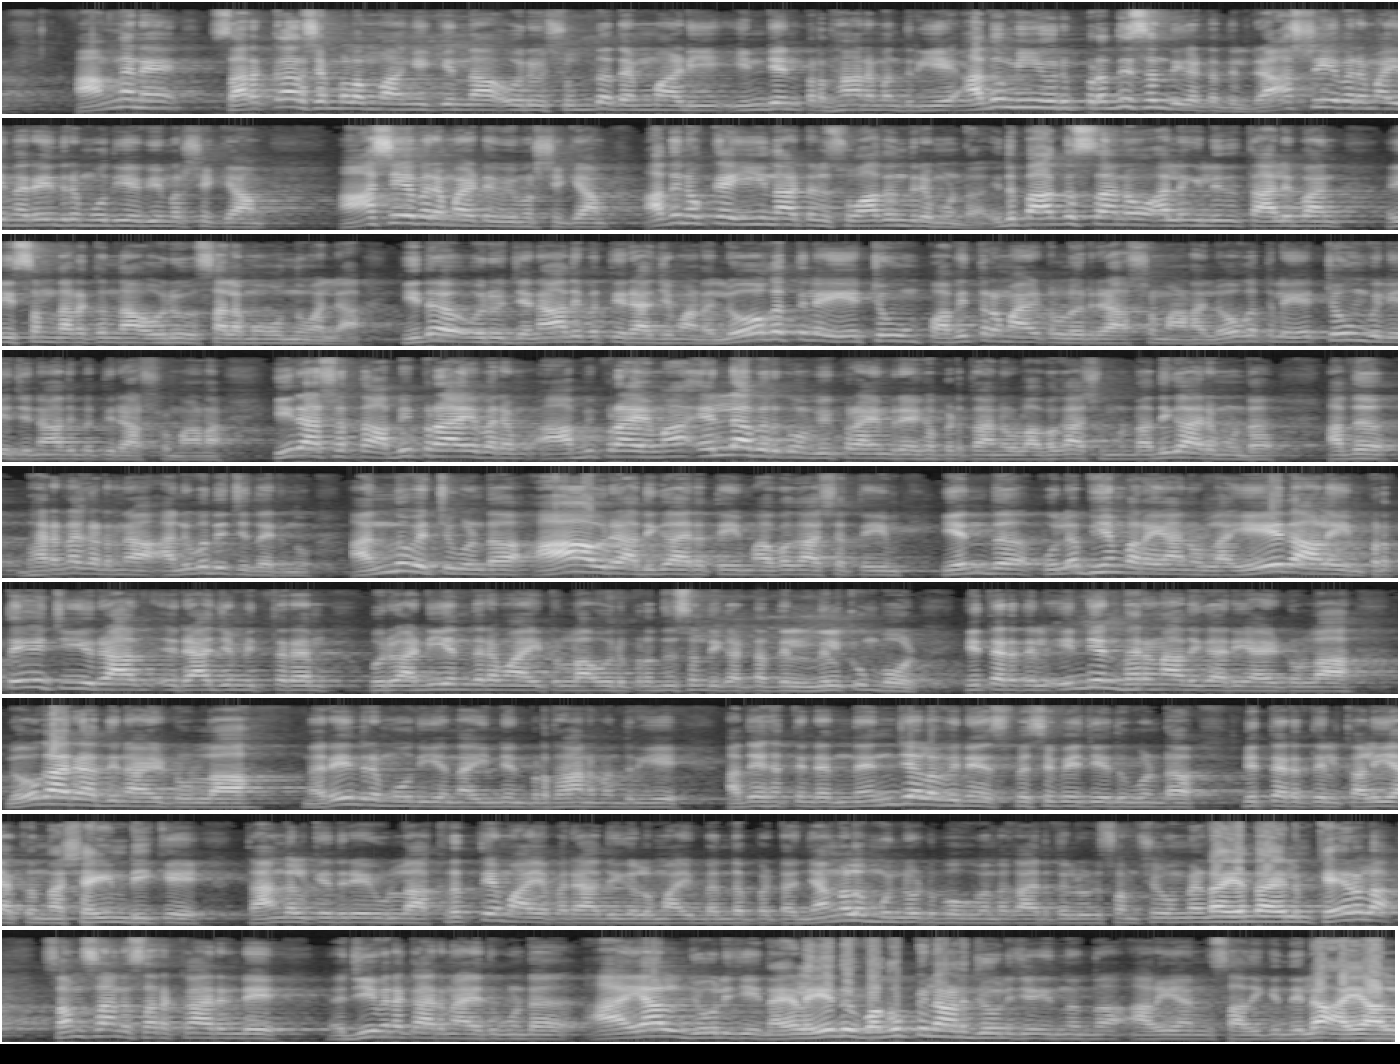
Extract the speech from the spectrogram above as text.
അങ്ങനെ സർക്കാർ ശമ്പളം വാങ്ങിക്കുന്ന ഒരു ശുദ്ധ തെമ്മാടി ഇന്ത്യൻ പ്രധാനമന്ത്രിയെ അതും ഈ ഒരു പ്രതിസന്ധി ഘട്ടത്തിൽ രാഷ്ട്രീയപരമായി നരേന്ദ്രമോദിയെ വിമർശിക്കാം. ആശയപരമായിട്ട് വിമർശിക്കാം. അതിനൊക്കെ ഈ നാട്ടിൽ സ്വാതന്ത്ര്യമുണ്ട്. ഇത് പാകിസ്ഥാനോ അല്ലെങ്കിൽ ഇത് താലിബാൻ ഇസം നടക്കുന്ന ഒരു സ്ഥലമോ ഒന്നുമല്ല. ഇത് ഒരു ജനാധിപത്യ രാജ്യമാണ്. ലോകത്തിലെ ഏറ്റവും പവിത്രമായിട്ടുള്ള ഒരു രാഷ്ട്രമാണ്. ലോകത്തിലെ ഏറ്റവും വലിയ ജനാധിപത്യ രാഷ്ട്രമാണ്. ഈ രാഷ്ട്രത്തെ അഭിപ്രായപരം അഭിപ്രായമാ എല്ലാവർക്കും അഭിപ്രായം രേഖപ്പെടുത്താനുള്ള അവകാശമുണ്ട് അധികാരമുണ്ട്. അത് ഭരണഘടന അനുവദിച്ചു തരുന്നു. അന്ന് വെച്ചുകൊണ്ട് ആ ഒരു അധികാരത്തെയും അവകാശത്തെയും എന്ത് പുലഭ്യം പറയാനുള്ള ഏതാളെയും പ്രത്യേകിച്ച് ഈ രാജ്യം ഇത്തരം ഒരു അടിയന്തരമായിട്ടുള്ള ഒരു പ്രതിസന്ധി ഘട്ടത്തിൽ നിൽക്കുമ്പോൾ ഇത്തരത്തിൽ ഇന്ത്യൻ ഭരണാധികാരിയായിട്ടുള്ള ലോകാരാധ്യനായിട്ടുള്ള നരേന്ദ്രമോദി എന്ന ഇന്ത്യൻ പ്രധാനമന്ത്രിയെ അദ്ദേഹത്തിന്റെ നെഞ്ചളവിനെ സ്പെസിഫൈ ചെയ്തുകൊണ്ട് ഇത്തരത്തിൽ കളിയാക്കുന്ന ഷൈൻ ഡി കെ താങ്കൾക്കെതിരെയുള്ള കൃത്യമായ പരാതികളുമായി ബന്ധപ്പെട്ട് ഞങ്ങളും മുന്നോട്ട് പോകുമെന്ന കാര്യത്തിൽ ഒരു സംശയവും വേണ്ട. എന്തായാലും കേരള സംസ്ഥാന സർക്കാരിന്റെ ജീവനക്കാരനായതുകൊണ്ട് അയാൾ ജോലി ചെയ്യുന്ന അയാൾ ഏത് വകുപ്പിലാണ് ജോലി ചെയ്യുന്നതെന്ന് അറിയാൻ സാധിക്കുന്നില്ല. അയാൾ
